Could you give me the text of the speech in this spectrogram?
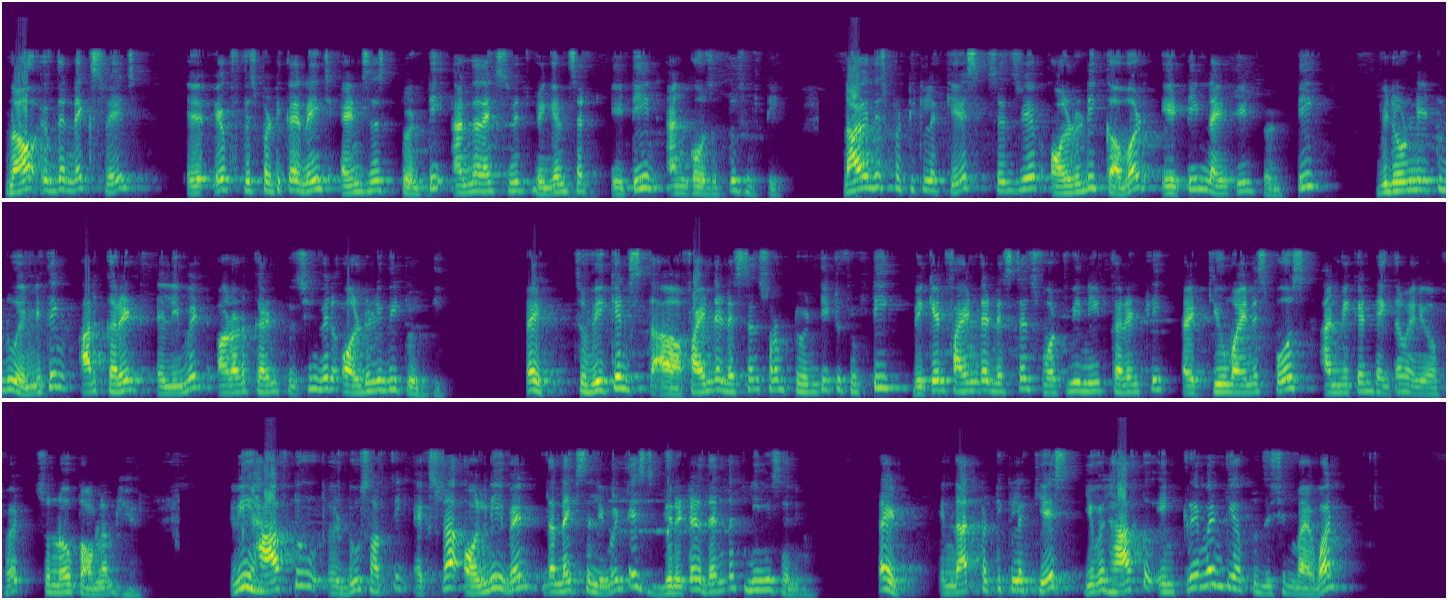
Now if the next range if this particular range ends at 20 and the next range begins at 18 and goes up to 50. Now in this particular case, since we have already covered 18, 19, 20, we don't need to do anything. Our current element or our current position will already be 20. Right. So we can uh, find the distance from 20 to 50. We can find the distance what we need currently, right? Q minus post and we can take the value of it. So no problem here. We have to uh, do something extra only when the next element is greater than the previous element. right? In that particular case, you will have to increment your position by 1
